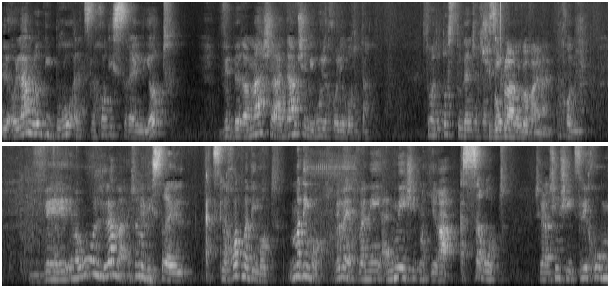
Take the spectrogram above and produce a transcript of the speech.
לעולם לא דיברו על הצלחות ישראליות, וברמה שהאדם שממול יכול לראות אותה. זאת אומרת, אותו סטודנט שעכשיו סיים... שיווק לא בגובה העיניים. נכון. והם אמרו, למה? יש לנו בישראל הצלחות מדהימות, מדהימות, באמת, ואני אישית מכירה עשרות של אנשים שהצליחו מ...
